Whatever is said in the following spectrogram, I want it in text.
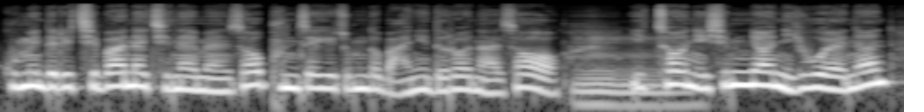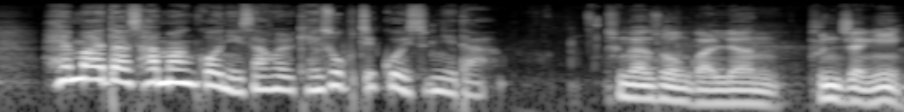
국민들이 집안에 지내면서 분쟁이 좀 더 많이 늘어나서 음. 2020년 이후에는 해마다 4만 건 이상을 계속 찍고 있습니다. 층간 소음 관련 분쟁이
